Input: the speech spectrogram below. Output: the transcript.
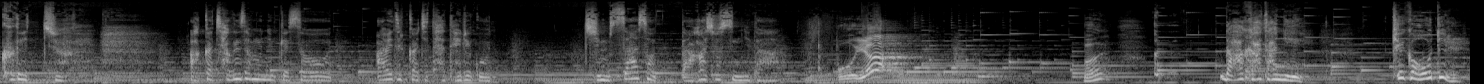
그게 저 아까 작은 사모님께서 아이들까지 다 데리고 짐 싸서 나가셨습니다. 뭐야? 뭐? 나가다니. 걔가 어딜?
